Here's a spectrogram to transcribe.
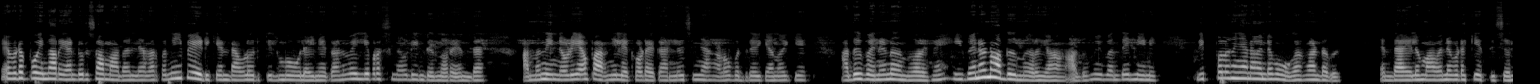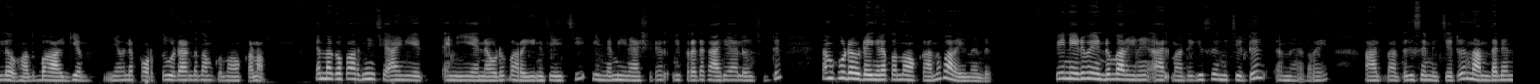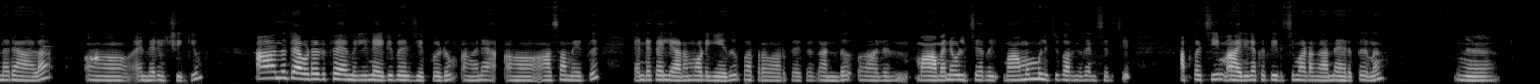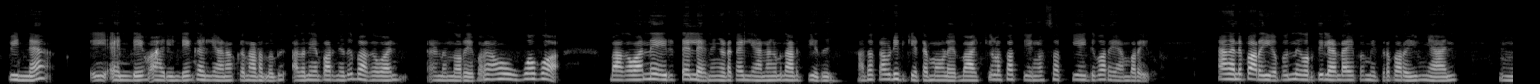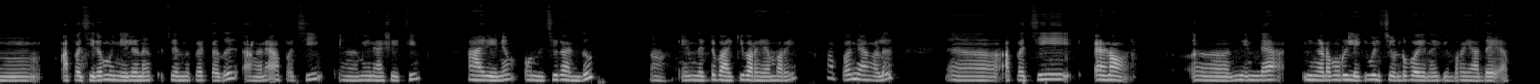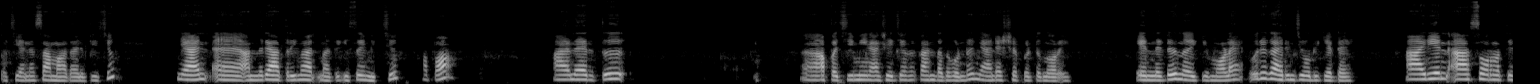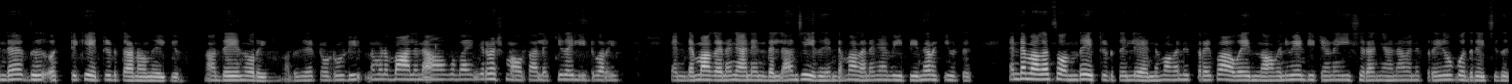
എവിടെ പോയി എന്ന് അറിയാണ്ട് ഒരു സമാധാനം ഇല്ല അപ്പം നീ പേടിക്കേണ്ട അവൾ ഒരിക്കലും പോകില്ല അതിനേക്കാളും വലിയ പ്രശ്നം ഇവിടെ ഉണ്ടെന്ന് പറയുന്നത് അന്ന് നിന്നോട് ഞാൻ പറഞ്ഞില്ലേ കൊടൈക്കാനിൽ വെച്ച് ഞങ്ങളെ ഉപദ്രവിക്കാൻ നോക്കി അത് ഇവനാണ് എന്ന് പറയുമേ ഇവനാണോ അത് എന്ന് പറയും. അതും ഇവൻ തന്നെയാണ്. ഇപ്പോഴാണ് ഞാൻ അവന്റെ മുഖം കണ്ടത്. എന്തായാലും അവൻ ഇവിടേക്ക് എത്തിച്ചല്ലോ. അത് ഭാഗ്യം. ഇനി അവനെ പുറത്ത് വിടാണ്ട് നമുക്ക് നോക്കണം. എന്നൊക്കെ പറഞ്ഞ് അനിയ അനിയനോട് പറയുന്ന ചേച്ചി. പിന്നെ മീനാക്ഷിയുടെ മിത്രയുടെ കാര്യം ആലോചിച്ചിട്ട് നമുക്കിവിടെ എവിടെയെങ്കിലുമൊക്കെ നോക്കാമെന്ന് പറയുന്നുണ്ട്. പിന്നീട് വീണ്ടും പറയുന്നത് ആത്മഹത്യക്ക് ശ്രമിച്ചിട്ട് എന്ന് പറയും. ആത്മഹത്യക്ക് ശ്രമിച്ചിട്ട് നന്ദൻ എന്നൊരാളെ എന്നെ രക്ഷിക്കും. ആ എന്നിട്ട് അവിടെ ഒരു ഫാമിലിനായിട്ട് പരിചയപ്പെടും. അങ്ങനെ ആ സമയത്ത് എന്റെ കല്യാണം മുടങ്ങിയത് പത്രവാർത്തയൊക്കെ കണ്ട് മാമനെ വിളിച്ചറി മാമൻ വിളിച്ച് പറഞ്ഞതനുസരിച്ച് അപ്പച്ചിയും ആര്യനൊക്കെ തിരിച്ച് മടങ്ങാൻ നേരത്താണ് പിന്നെ ഈ എന്റെയും ആര്യന്റെയും കല്യാണമൊക്കെ നടന്നത്. അതാണ് ഞാൻ പറഞ്ഞത് ഭഗവാൻ ആണെന്ന് പറയും. പറയാം ഓ ഉവ്വ. ഭഗവാൻ നേരിട്ടല്ലേ നിങ്ങളുടെ കല്യാണം നടത്തിയത്? അതൊക്കെ അവിടെ ഇരിക്കട്ടെ മോളെ. ബാക്കിയുള്ള സത്യങ്ങൾ സത്യമായിട്ട് പറയാൻ പറയും. അങ്ങനെ പറയും. അപ്പം നിവൃത്തിയില്ലാണ്ടായപ്പം ഇത്ര പറയും. ഞാൻ അപ്പച്ചിയുടെ മുന്നിലാണ് ചെന്ന് പെട്ടത് അങ്ങനെ അപ്പച്ചി മീനാക്ഷിച്ചിയും ആര്യനും ഒന്നിച്ച് കണ്ടു. ആ എന്നിട്ട് ബാക്കി പറയാൻ പറയും. അപ്പം ഞങ്ങൾ അപ്പച്ചി ആണോ നിന്നെ നിങ്ങളുടെ മുറിയിലേക്ക് വിളിച്ചുകൊണ്ട് പോയെന്ന് ചോദിക്കും. പറയും അതെ. അപ്പച്ചി എന്നെ സമാധാനിപ്പിച്ചു. ഞാൻ അന്ന് രാത്രിയും ആത്മഹത്യക്ക് ശ്രമിച്ചു. അപ്പോൾ ആ നേരത്ത് അപ്പച്ചി മീനാക്ഷിയൊക്കെ കണ്ടതുകൊണ്ട് ഞാൻ രക്ഷപ്പെട്ടു എന്ന് പറയും. എന്നിട്ട് നോക്കും മോളെ ഒരു കാര്യം ചോദിക്കട്ടെ? ആര്യൻ ആ സ്വർണത്തിന്റെ ഇത് ഒറ്റയ്ക്ക് ഏറ്റെടുത്താണോ? എന്ന് ചോദിക്കും. അതേന്ന് പറയും. അത് കേട്ടോടുകൂടി നമ്മുടെ ബാലനാകെ ഭയങ്കര വിഷമാവും തലയ്ക്ക് തല്ലിയിട്ട് പറയും. എന്റെ മകനെ ഞാൻ എന്തെല്ലാം ചെയ്ത്? എന്റെ മകനെ ഞാൻ വീട്ടിൽ നിന്ന് ഇറക്കി വിട്ട്. എന്റെ മകൻ സ്വന്തം ഏറ്റെടുത്തില്ലേ? എന്റെ മകൻ ഇത്രയും പാവമായിരുന്നു. അവന് വേണ്ടിയിട്ടാണ് ഈശ്വര ഞാൻ അവൻ ഇത്രയും ഉപദ്രവിച്ചത്.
